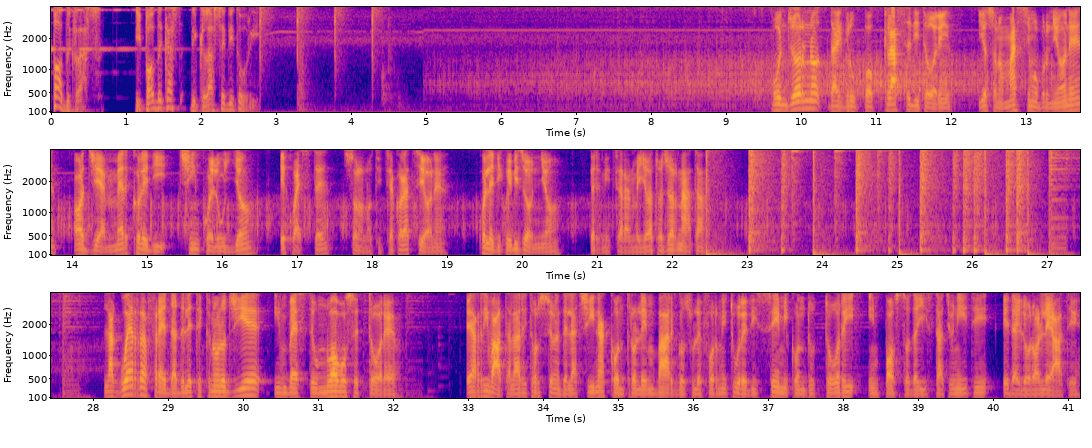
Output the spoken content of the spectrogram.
Podclass, i podcast di classe editori. Buongiorno dal gruppo Classe Editori. Io sono Massimo Brugnone. Oggi è mercoledì 5 luglio e queste sono notizie a colazione, quelle di cui hai bisogno per iniziare al meglio la tua giornata. La guerra fredda delle tecnologie investe un nuovo settore. È arrivata la ritorsione della Cina contro l'embargo sulle forniture di semiconduttori imposto dagli Stati Uniti e dai loro alleati.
